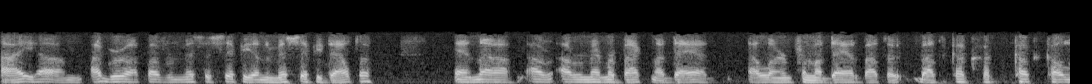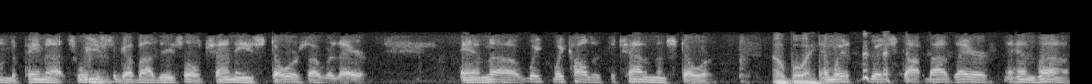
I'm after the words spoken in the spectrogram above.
I um, I grew up over in Mississippi in the Mississippi Delta, and uh, I, I remember back my dad. I learned from my dad about the about the Coca Cola and the peanuts. We used to go by these little Chinese stores over there, and uh, we we called it the Chinaman store. Oh boy. And we'd we'd stop by there and. uh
